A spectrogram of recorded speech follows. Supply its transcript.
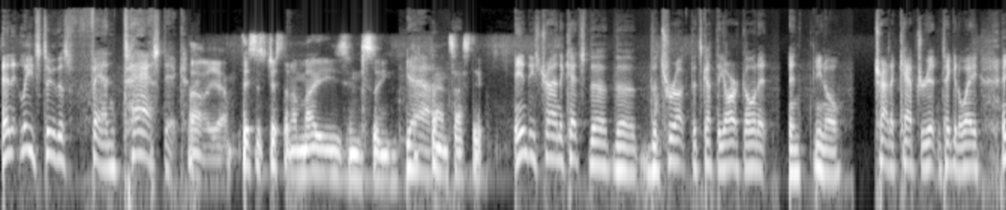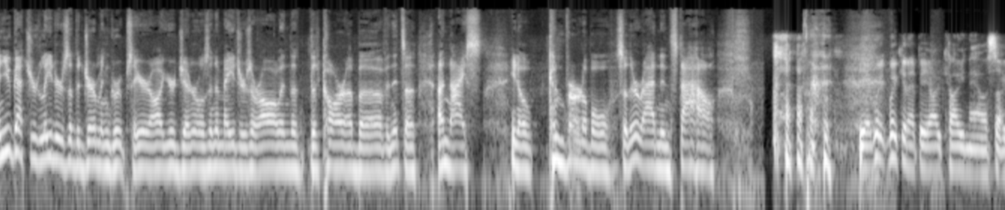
and it leads to this fantastic oh yeah, this is just an amazing scene. Yeah. fantastic. Indy's trying to catch the, the, the truck that's got the ark on it and, you know, try to capture it and take it away. And you've got your leaders of the German groups here, all your generals and the majors are all in the, the car above, and it's a, a nice, you know, convertible. So they're riding in style. Yeah, we're, we're going to be okay now. So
